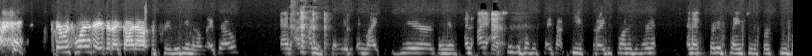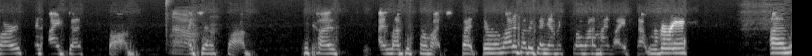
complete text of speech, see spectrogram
there was one day that I got out the Preludium and Allegro, and I hadn't played in like years and years. And I yeah. actually had never played that piece, but I just wanted to learn it. And I started playing through the first few bars, and I just sobbed. Oh. I just sobbed because I loved it so much. But there were a lot of other dynamics going on in my life that were really um,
